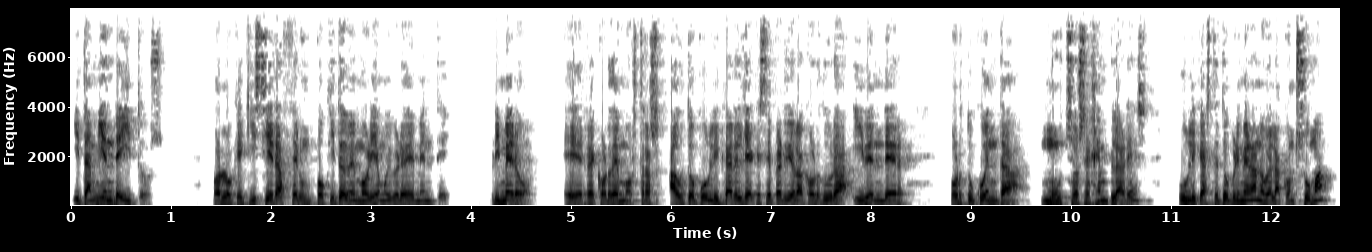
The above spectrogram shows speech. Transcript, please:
y también de hitos, por lo que quisiera hacer un poquito de memoria muy brevemente. Primero, recordemos, tras autopublicar el día que se perdió la cordura y vender por tu cuenta muchos ejemplares, publicaste tu primera novela con Suma.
